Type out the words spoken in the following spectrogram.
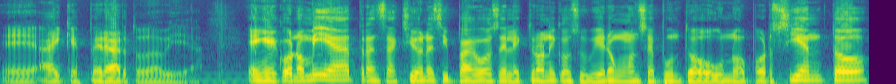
Eh, hay que esperar todavía. En economía, transacciones y pagos electrónicos subieron 11.1%.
